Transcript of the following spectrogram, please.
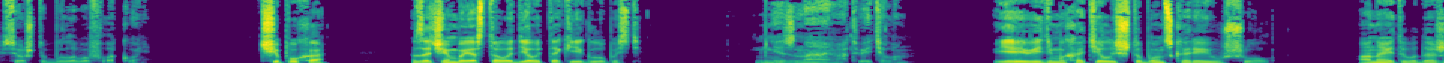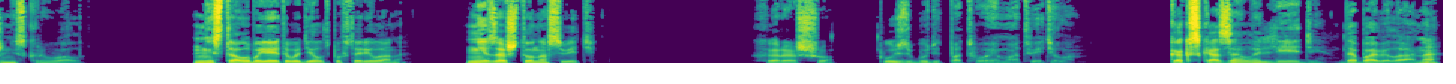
все, что было во флаконе. Чепуха. Зачем бы я стала делать такие глупости? «Не знаю», — ответил он. Ей, видимо, хотелось, чтобы он скорее ушел. Она этого даже не скрывала. «Не стала бы я этого делать», — повторила она. «Ни за что на свете». «Хорошо, пусть будет по-твоему», — ответил он. «Как сказала леди», — добавила она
